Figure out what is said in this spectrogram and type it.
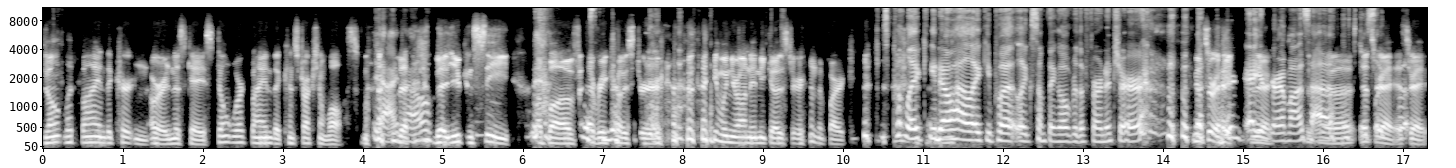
Don't look behind the curtain, or in this case, don't work behind the construction walls Yeah, that, that you can see above every coaster when you're on any coaster in the park. Just put like you know how like you put like something over the furniture. That's right, your- at your right. grandma's Uh, house. that's like, right. That's right.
